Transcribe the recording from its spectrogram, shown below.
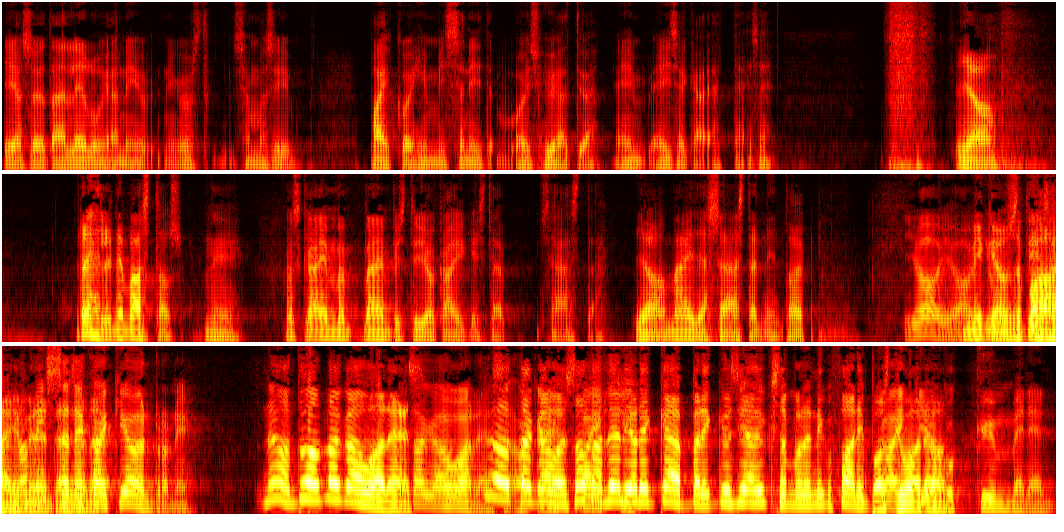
Ja jos on jotain leluja, niin, niin just semmoisiin paikkoihin, missä niitä voisi hyötyä. Ei, ei sekään jättäisi. Joo. Rehellinen vastaus. Niin. Koska en mä, mä en pysty joka ikistä säästää. Joo, mä itse säästän, niin toi. Joo, joo. Mikä on se paha No ihminen missä ne tässä? kaikki on, Roni? Ne on tuolla takahuoneessa. Takahuoneessa. Joo, okei. takahuoneessa. Kaikki- 104 kämppä, niin kyllä siellä yksi semmoinen niin Kaikki fanipostihuone on. joku 10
